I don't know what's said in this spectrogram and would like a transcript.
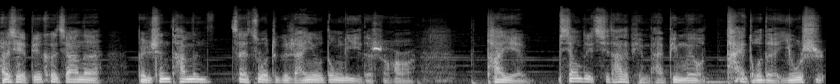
而且别克家呢，本身他们在做这个燃油动力的时候，它也相对其他的品牌并没有太多的优势。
